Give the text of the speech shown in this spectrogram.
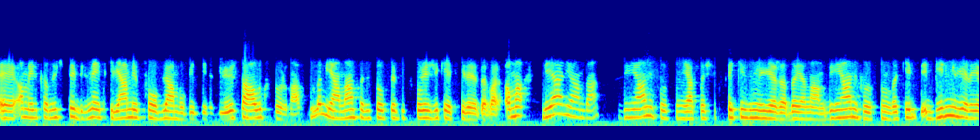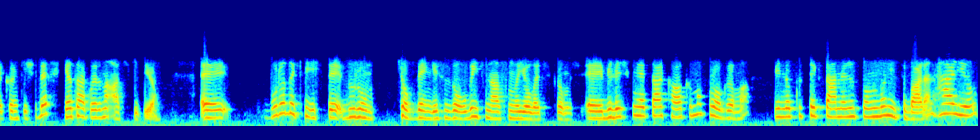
Ee, Amerika'nın üçte birini etkileyen bir problem bu bildiğiniz gibi. Sağlık sorunu aslında. Bir yandan tabii sosyopsikolojik etkileri de var. Ama diğer yandan dünya nüfusunun yaklaşık 8 milyara dayanan dünya nüfusundaki 1 milyara yakın kişi de yataklarına aç gidiyor. Ee, buradaki işte durum çok dengesiz olduğu için aslında yola çıkılmış. Ee, Birleşmiş Milletler Kalkınma Programı 1980'lerin sonundan itibaren her yıl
